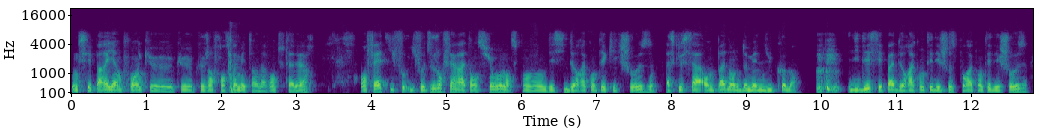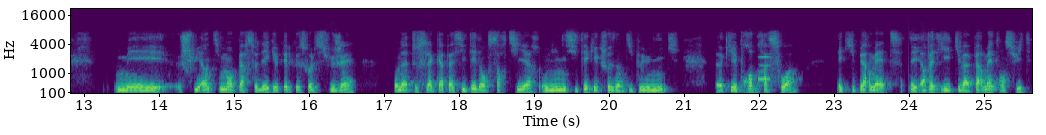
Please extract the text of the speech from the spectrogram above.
Donc c'est pareil, un point que, que, que Jean-François mettait en avant tout à l'heure. En fait, il faut, toujours faire attention lorsqu'on décide de raconter quelque chose à ce que ça entre pas dans le domaine du commun. L'idée, c'est pas de raconter des choses pour raconter des choses, mais je suis intimement persuadé que quel que soit le sujet, on a tous la capacité d'en sortir une unicité, quelque chose d'un petit peu unique, euh, qui est propre à soi et qui permette, et en fait, qui, va permettre ensuite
